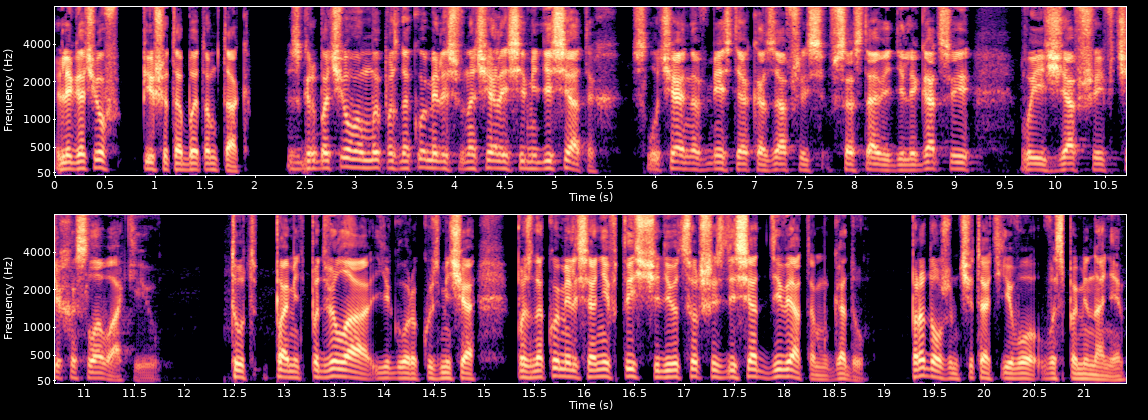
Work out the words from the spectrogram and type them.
Легачев пишет об этом так. «С Горбачевым мы познакомились в начале 70-х, случайно вместе оказавшись в составе делегации, выезжавшей в Чехословакию». Тут память подвела Егора Кузьмича. Познакомились они в 1969 году. Продолжим читать его воспоминания.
